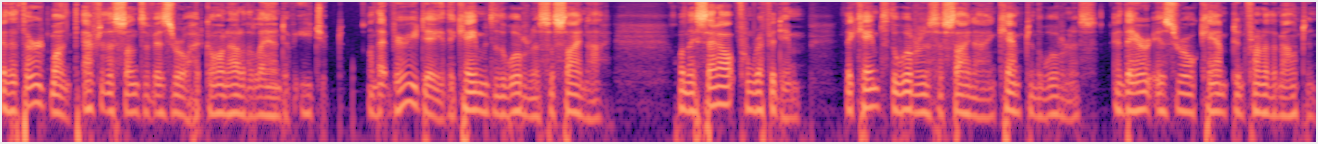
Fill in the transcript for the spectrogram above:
In the third month after the sons of Israel had gone out of the land of Egypt, on that very day they came into the wilderness of Sinai. When they set out from Rephidim, they came to the wilderness of Sinai and camped in the wilderness, and there Israel camped in front of the mountain.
